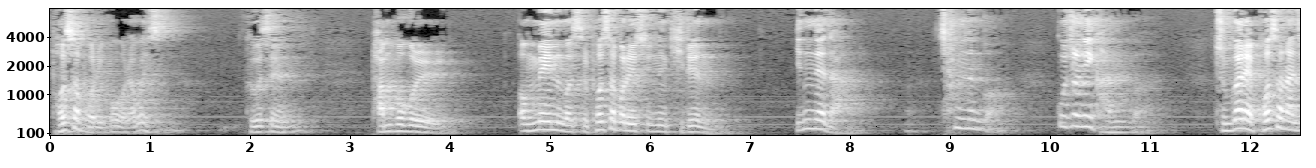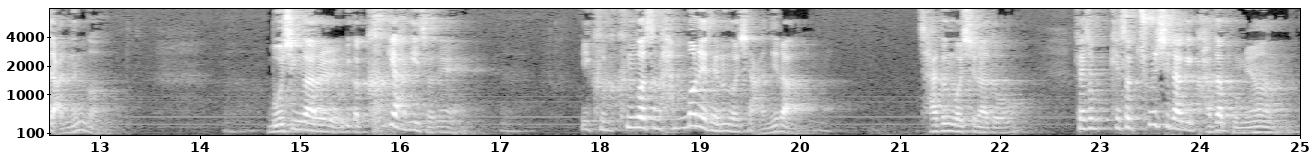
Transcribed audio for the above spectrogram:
벗어버리고 라고 했습니다. 그것은 반복을 얽매이는 것을 벗어버릴 수 있는 길은 인내다. 참는 것. 꾸준히 가는 것. 중간에 벗어나지 않는 것. 무엇인가를 우리가 크게 하기 전에 이그큰 것은 한 번에 되는 것이 아니라 작은 것이라도 계속 계속 충실하게 가다 보면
